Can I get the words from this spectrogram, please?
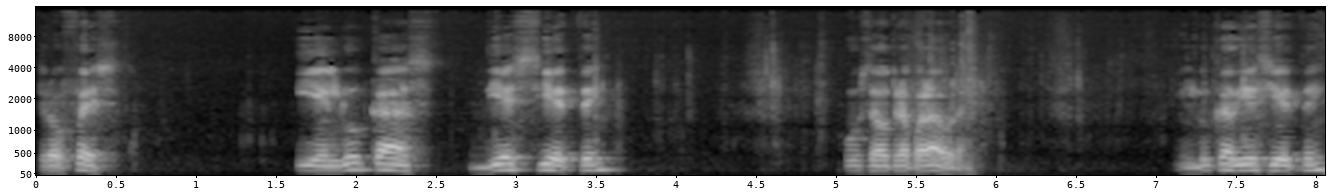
trofés. Y en Lucas 17 usa otra palabra. En Lucas 17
